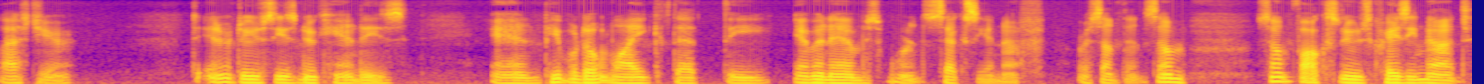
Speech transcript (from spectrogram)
last year to introduce these new candies, and people don't like that the M and M's weren't sexy enough or something. Some some Fox News crazy nut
